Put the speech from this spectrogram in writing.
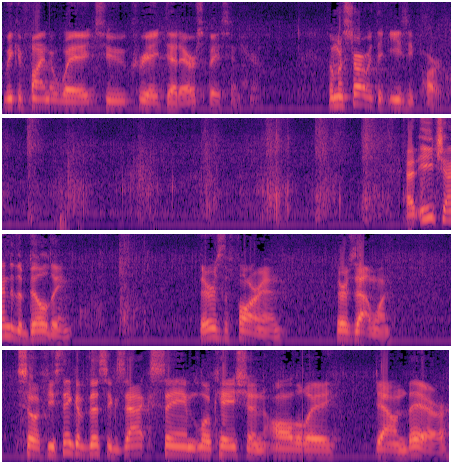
we could find a way to create dead airspace in here. So I'm going to start with the easy part. At each end of the building, there's the far end, there's that one. So if you think of this exact same location all the way down there,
